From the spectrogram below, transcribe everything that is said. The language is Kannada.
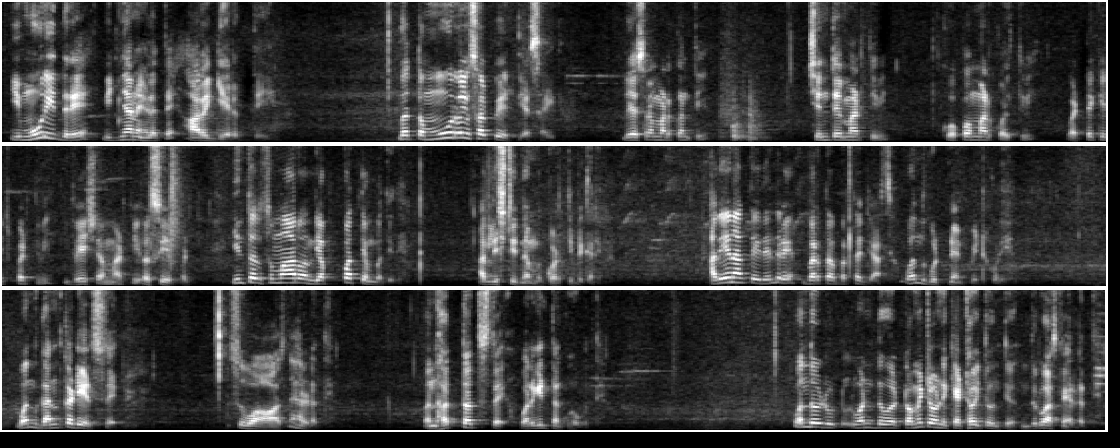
ಈ ಮೂರು ಇದ್ದರೆ ವಿಜ್ಞಾನ ಹೇಳುತ್ತೆ, ಆರೋಗ್ಯ ಇರುತ್ತೆ. ಇವತ್ತು ಮೂರಲ್ಲಿ ಸ್ವಲ್ಪ ವ್ಯತ್ಯಾಸ ಇದೆ. ಬೇಸರ ಮಾಡ್ಕೊತೀವಿ, ಚಿಂತೆ ಮಾಡ್ತೀವಿ, ಕೋಪ ಮಾಡ್ಕೊಳ್ತೀವಿ, ಹೊಟ್ಟೆ ಕಿಚ್ಚುಪಡ್ತೀವಿ ದ್ವೇಷ ಮಾಡ್ತೀವಿ, ಅಸೂಯೆ ಪಡ್ತೀವಿ. ಇಂಥದ್ದು ಸುಮಾರು ಒಂದು ಎಪ್ಪತ್ತೆಂಬತ್ತಿದೆ ಅದು ಲಿಸ್ಟಿದ್ದು ನಮಗೆ ಕೊಡ್ತೀವಿ ಬೇಕಾರೆ ಅದೇನಾಗ್ತಾ ಇದೆ ಅಂದರೆ ಬರ್ತಾ ಬರ್ತಾ ಜಾಸ್ತಿ. ಒಂದು ಗುಟ್ಟು ನೆನ್ಪಿಟ್ಕೊಳ್ಳಿ. ಒಂದು ಗಂಧ ಇರಿಸ್ತೆ ಸುವಾಸನೆ ಹರಡುತ್ತೆ. ಒಂದು ಹತ್ತು ಹತ್ತಿಸ್ತೆ ಹೊರಗಿನ ತನಕ ಹೋಗುತ್ತೆ. ಒಂದು ಒಂದು ಟೊಮೆಟೊ ಹಣ್ಣು ಕೆಟ್ಟೋಯ್ತು ಅಂತ, ದುರ್ವಾಸನೆ ಹರಡುತ್ತೆ.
